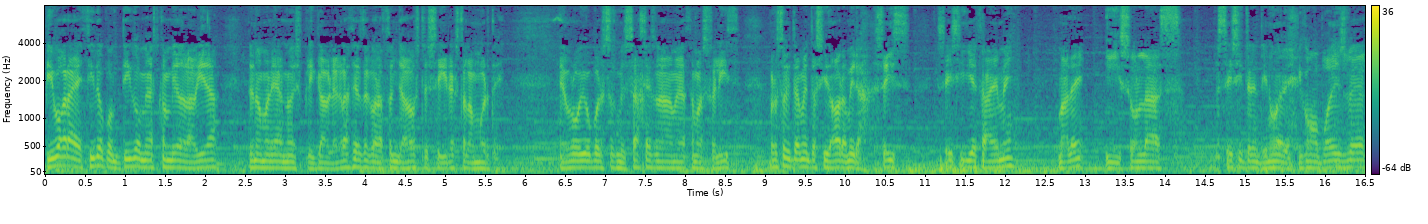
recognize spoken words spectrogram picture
Vivo agradecido contigo, me has cambiado la vida de una manera no explicable. Gracias de corazón, ya te seguiré hasta la muerte. Yo bro, vivo por estos mensajes, nada me hace más feliz. Pero esto literalmente ha sido ahora, mira, 6, 6 y 10 AM, ¿vale? Y son las 6 y 39. Y como podéis ver,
